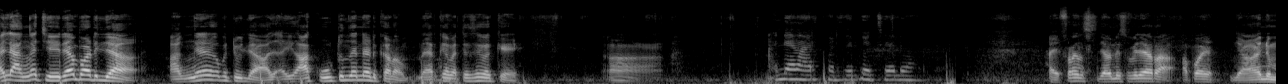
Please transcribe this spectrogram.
അല്ല അങ്ങനെ ചേരാൻ പാടില്ല. അങ്ങനെ പറ്റൂല. ആ കൂട്ടും തന്നെ എടുക്കണം. നേരത്തെ മറ്റേ സേവൊക്കെ വെക്കേ ആ. ഹൈ ഫ്രണ്ട്സ് ഞാൻ സുബിലേറ അപ്പൊ ഞാനും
